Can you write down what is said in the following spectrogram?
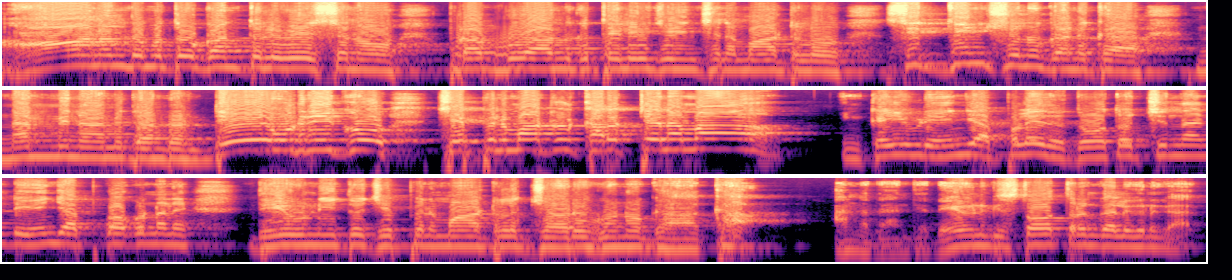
ఆనందముతో గంతులు వేసను. ప్రభు ఆమెకు తెలియజేయించిన మాటలు సిద్ధించును గనుక నమ్మిన ఆమె దేవుడు నీకు చెప్పిన మాటలు కరెక్టేనమ్మా. ఇంకా ఈవిడ ఏం చెప్పలేదు. దోత వచ్చిందంటే ఏం చెప్పుకోకుండానే దేవుడు నీతో చెప్పిన మాటలు జరుగును గాక అన్నది అంతే దేవునికి స్తోత్రం కలుగును గాక.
